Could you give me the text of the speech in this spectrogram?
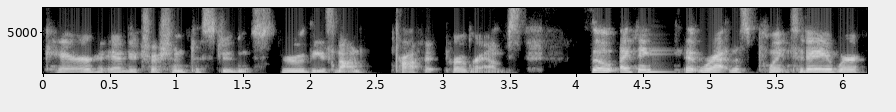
care and nutrition to students through these nonprofit programs. So I think that we're at this point today where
